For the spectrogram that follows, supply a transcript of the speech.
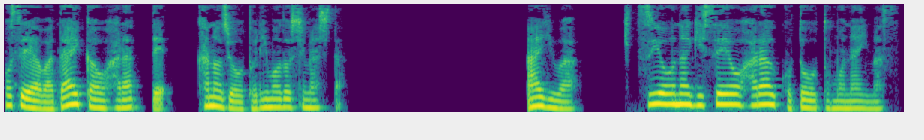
ホセアは代価を払って彼女を取り戻しました。愛は必要な犠牲を払うことを伴います。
